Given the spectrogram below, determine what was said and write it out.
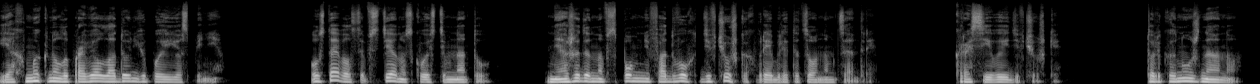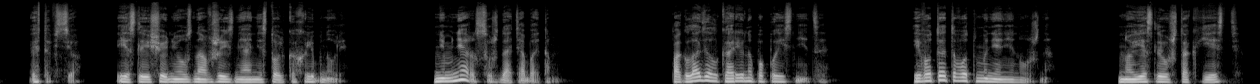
Я хмыкнул и провел ладонью по ее спине. Уставился в стену сквозь темноту, неожиданно вспомнив о двух девчушках в реабилитационном центре. Красивые девчушки. Только нужно оно, это все, если еще не узнав жизни, они столько хлебнули. Не мне рассуждать об этом. Погладил Карину по пояснице. И вот это вот мне не нужно. Но если уж так есть,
